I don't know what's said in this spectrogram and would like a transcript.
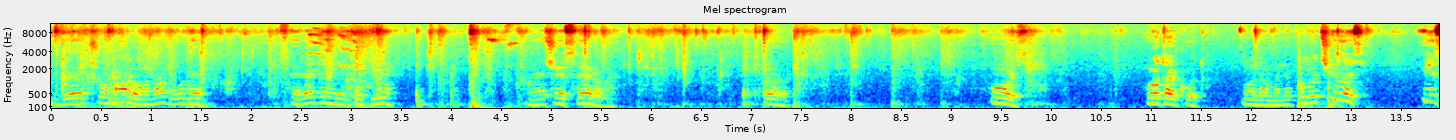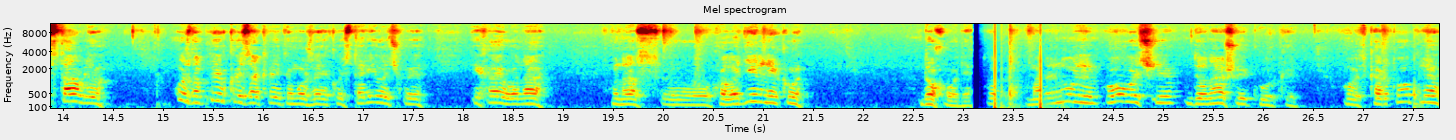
Бо якщо мало, вона буде всередині тоді наче сира. Так. Ось. Отак от вона в мене вийшла. І ставлю, можна плівкою закрити, можна якоюсь тарілочкою. І хай вона у нас е, в холодильнику доходить. Маринуємо овочі до нашої курки. Ось картопля.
